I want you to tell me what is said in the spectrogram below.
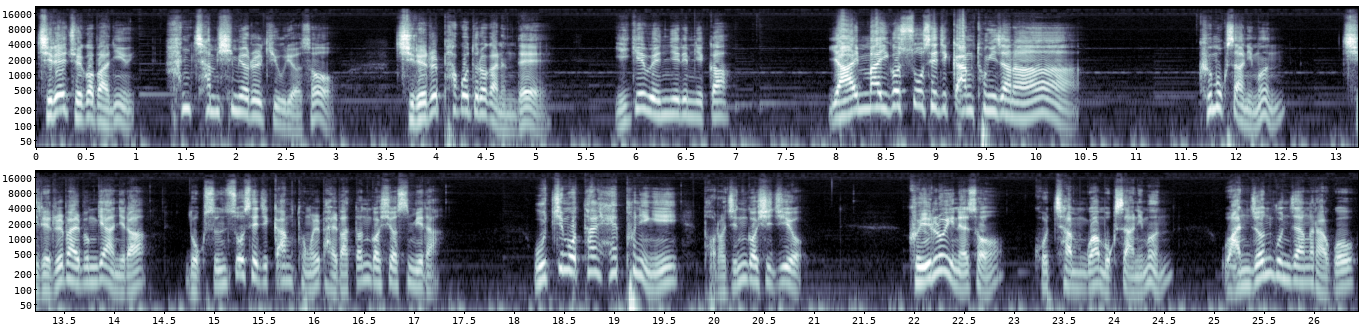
지뢰 제거반이 한참 심혈을 기울여서 지뢰를 파고 들어가는데 이게 웬일입니까? 야 임마 이거 소세지 깡통이잖아. 그 목사님은 지뢰를 밟은 게 아니라 녹슨 소세지 깡통을 밟았던 것이었습니다. 웃지 못할 해프닝이 벌어진 것이지요. 그 일로 인해서 고참과 목사님은 완전 군장을 하고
